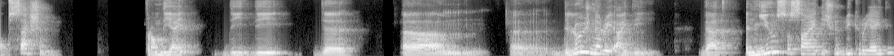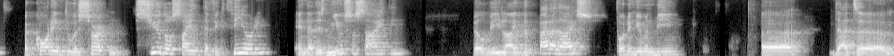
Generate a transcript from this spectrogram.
obsession, from the, the, the, the um, uh, delusionary idea that a new society should be created according to a certain pseudo-scientific theory, and that this new society will be like the paradise for the human being, uh, that um,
